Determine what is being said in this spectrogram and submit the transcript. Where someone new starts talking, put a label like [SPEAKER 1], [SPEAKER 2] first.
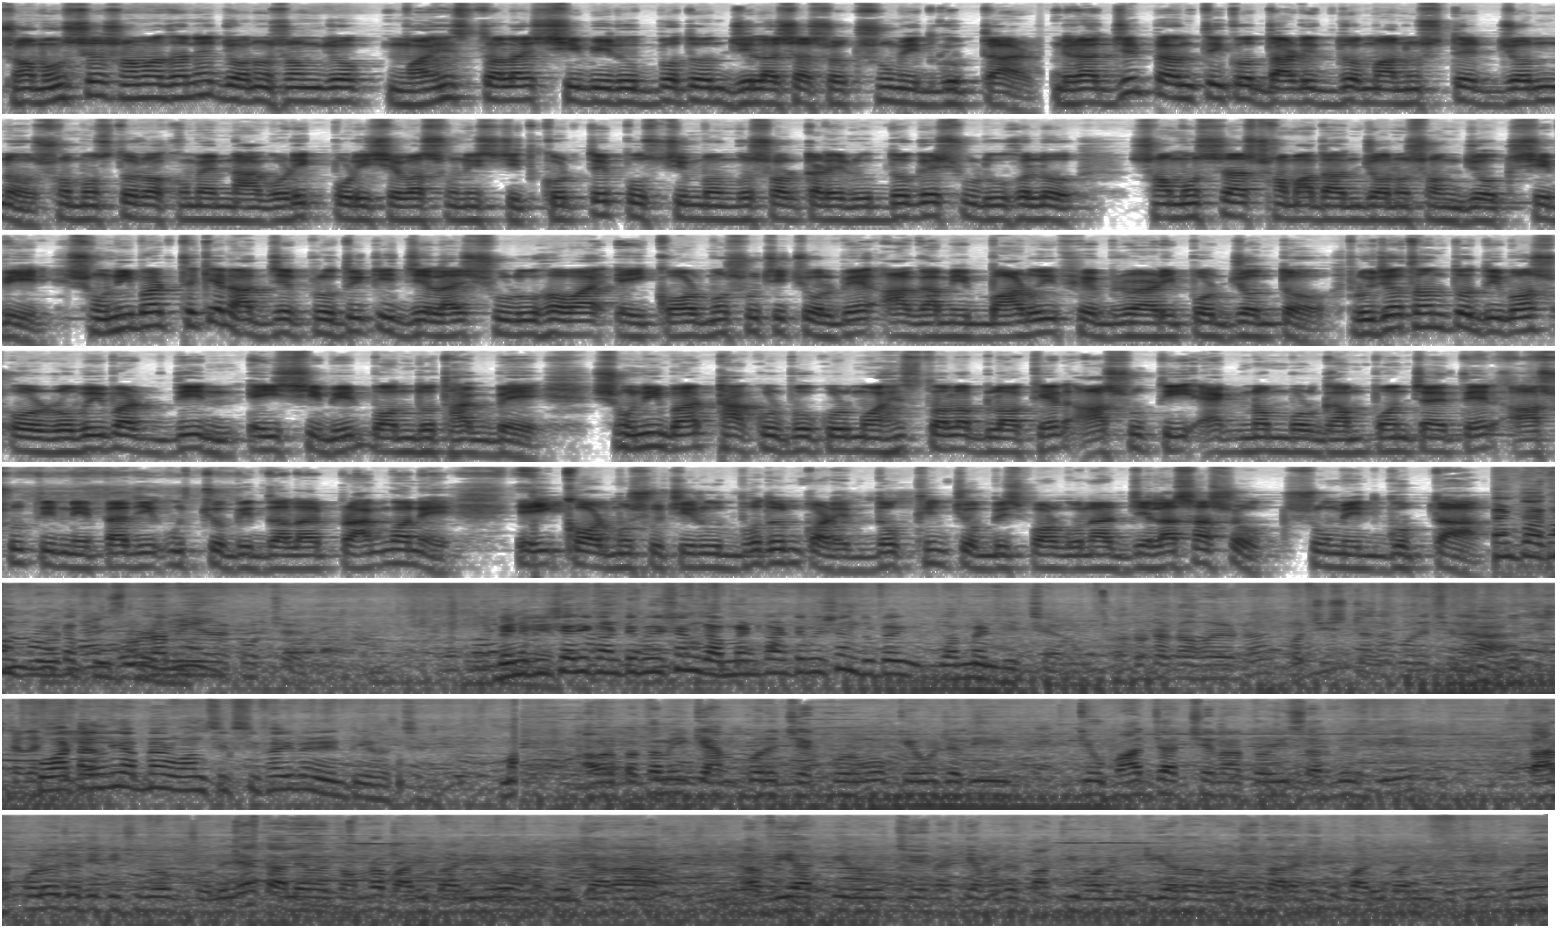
[SPEAKER 1] সমস্যা সমাধানে জনসংযোগ, মহেশতলায় শিবির উদ্বোধন জেলাশাসক সুমিত গুপ্তার। রাজ্যের প্রান্তিক ও দারিদ্র মানুষদের জন্য সমস্ত রকমের নাগরিক পরিষেবা সুনিশ্চিত করতে পশ্চিমবঙ্গ সরকারের উদ্যোগে শুরু হল সমস্যা সমাধান জনসংযোগ শিবির। শনিবার থেকে রাজ্যের প্রতিটি জেলায় শুরু হওয়া এই কর্মসূচি চলবে আগামী বারোই ফেব্রুয়ারি পর্যন্ত। প্রজাতন্ত্র দিবস ও রবিবার দিন এই শিবির বন্ধ থাকবে। শনিবার ঠাকুরপুকুর মহেশতলা ব্লকের আশুতি এক নম্বর গ্রাম পঞ্চায়েতের আশুতি নেতাজি উচ্চ বিদ্যালয় প্রাঙ্গণে এই কর্মসূচির উদ্বোধন করেন দক্ষিণ চব্বিশ পরগনার জেলা শাসক সুমিত গুপ্তা।
[SPEAKER 2] এখন পুরোটা
[SPEAKER 3] করছে।
[SPEAKER 2] বেনিফিশিয়ারি কন্ট্রিবিউশন গভর্নমেন্ট কন্ট্রিবিউশন দুটোই গভর্নমেন্ট দিচ্ছে
[SPEAKER 3] কত টাকা হয় ওটা? পঁচিশ টাকা করেছিলেন
[SPEAKER 2] হ্যাঁ কোয়ার্টারলি আপনার ওয়ান সিক্সটি ফাইভ এন্ট্রি হচ্ছে।
[SPEAKER 3] আমরা প্রথমেই ক্যাম্প করে চেক করব কেউ যদি কেউ বাদ যাচ্ছে না তো এই সার্ভিস দিয়ে তারপরেও যদি কিছু লোক চলে যায়, তাহলে হয়তো আমরা বাড়ি বাড়িও আমাদের যারা ভিআরপি রয়েছে, নাকি আমাদের বাকি ভলেন্টিয়াররা রয়েছে, তারা কিন্তু বাড়ি বাড়ি ভিজিট করে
